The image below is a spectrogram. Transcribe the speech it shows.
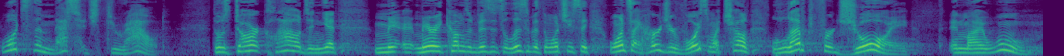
what's the message throughout? Those dark clouds, and yet Mary comes and visits Elizabeth, and what she say? Once I heard your voice, my child leapt for joy in my womb.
